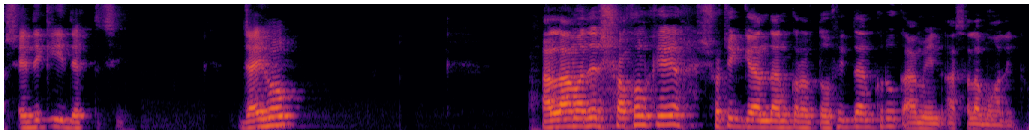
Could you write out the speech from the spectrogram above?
সেদিকেই দেখতেছি। যাই হোক, আল্লাহ আমাদের সকলকে সঠিক জ্ঞান দান করার তৌফিক দান করুক, আমিন। আসসালামু আলাইকুম।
